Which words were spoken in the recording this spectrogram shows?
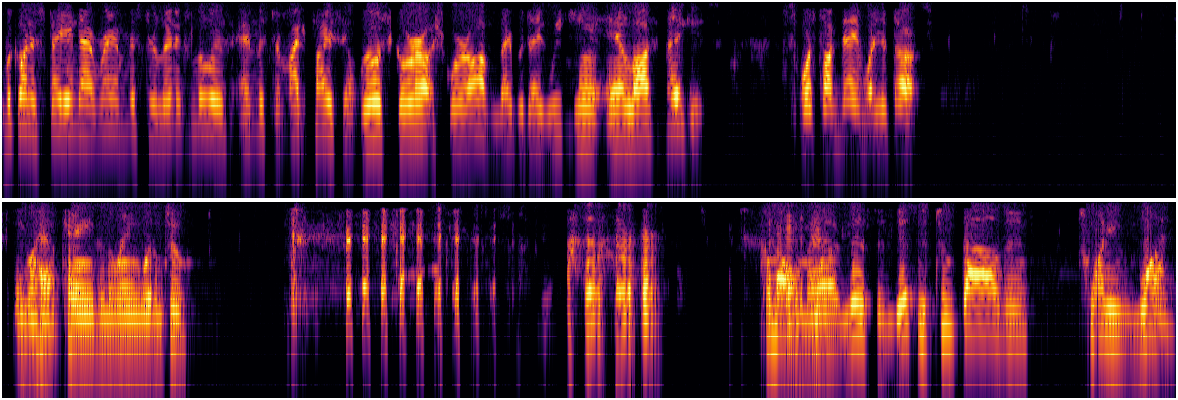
We're going to stay in that ring. Mr. Lennox Lewis and Mr. Mike Tyson will square square off Labor Day weekend in Las Vegas. Sports Talk Dave, what are your thoughts? They're gonna have Canes in the ring with them too. Come on, mm-hmm. man. Listen, this is 2021.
